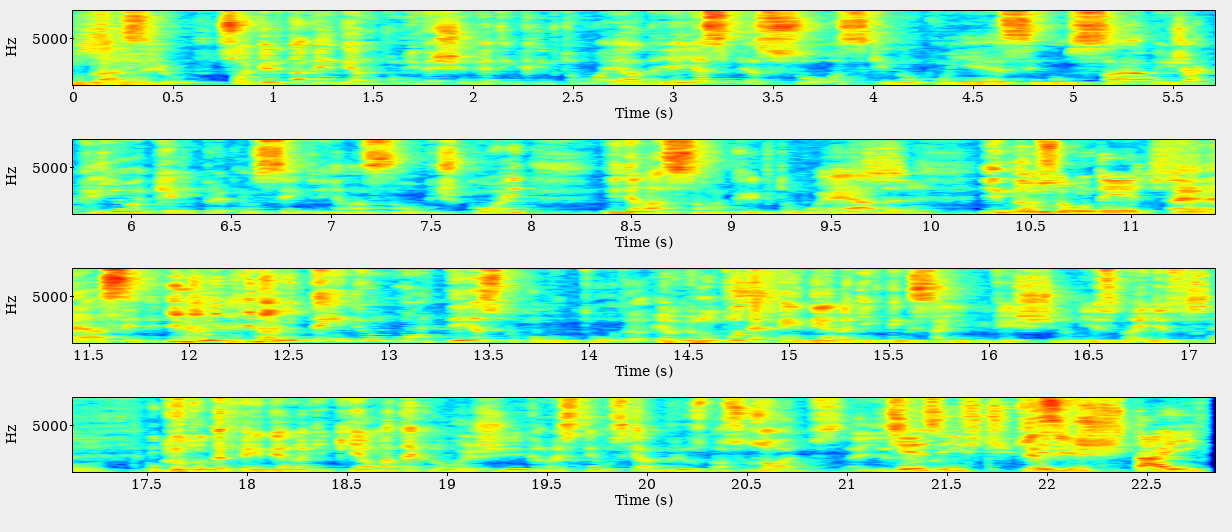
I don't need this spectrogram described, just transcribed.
no Brasil. Sim. Só que ele está vendendo como investimento em criptomoeda. E aí as pessoas que não conhecem, não sabem, já criam aquele preconceito em relação ao Bitcoin, em relação à criptomoeda. Sim. E não, eu sou um deles. É, assim, e não, e não entendem um contexto como um todo. Eu, eu não estou defendendo aqui que tem que sair investindo nisso, não é isso. Sim. O que eu estou defendendo aqui é que é uma tecnologia que nós temos que abrir os nossos olhos. É isso que existe. Que existe. Está aí.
